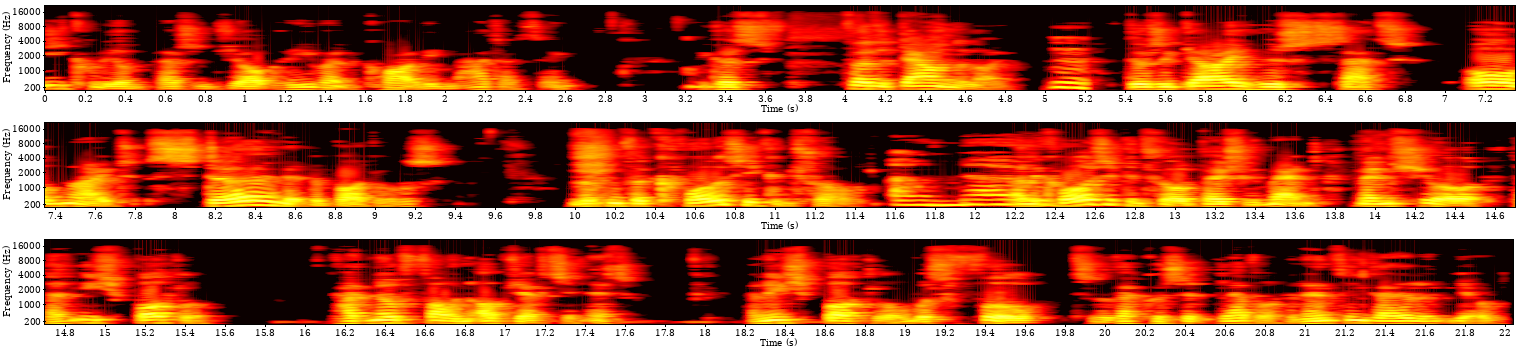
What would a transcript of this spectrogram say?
equally unpleasant job, and he went quietly mad, I think, because further down the line, Mm. there was a guy who sat all night staring at the bottles, looking for quality control. Oh no. And the quality control basically meant making sure that each bottle had no foreign objects in it, and each bottle was full to the requisite level, and anything that had, you know,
